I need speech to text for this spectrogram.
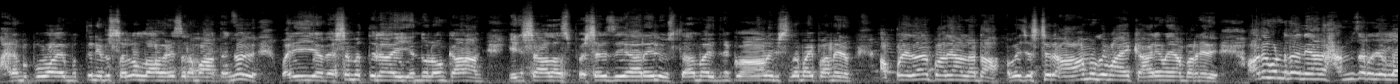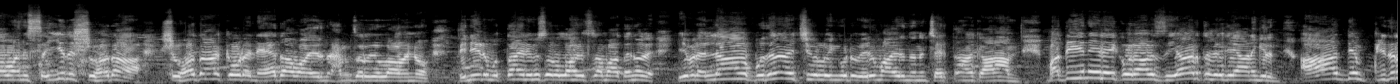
ആരംഭപ്പൂവായ മുത്തനബി സല്ലല്ലാഹു അലൈഹി സ്വലമാ തങ്ങൾ വലിയ വിഷമത്തിലായി എന്നുള്ളതും കാണാം. ഇൻഷാല്ല സ്പെഷ്യൽ സിയാറയിൽ ഉസ്താദ്മാർ ഇതിനേക്കാളും വിശദമായി പറഞ്ഞുതരും. അപ്പോൾ ഇതാണ് പറയാനുള്ള കേട്ടോ. അപ്പോൾ ജസ്റ്റ് ഒരു ആമുഖമായ കാര്യങ്ങൾ ഞാൻ പറഞ്ഞത്. അതുകൊണ്ട് തന്നെയാണ് ഹംസർ റളിയല്ലാഹു സയ്യിദ് ഷുഹദ ഷുഹദാക്കളുടെ നേതാവായിരുന്നു ഹംസർ റളിയല്ലാഹു പിന്നീട് മുത്താൻ നബി സല്ലല്ലാഹു അലൈഹി വസല്ലമ തങ്ങൾ ഇവിടെ എല്ലാ ബുധനാഴ്ചകളിലും ഇങ്ങോട്ട് വരുമായിരുന്നു എന്നും ചരിത്രങ്ങൾ കാണാം. മദീനയിലേക്ക് ഒരാൾ സിയാർത്ത് വരികയാണെങ്കിൽ ആദ്യം പിതൃ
